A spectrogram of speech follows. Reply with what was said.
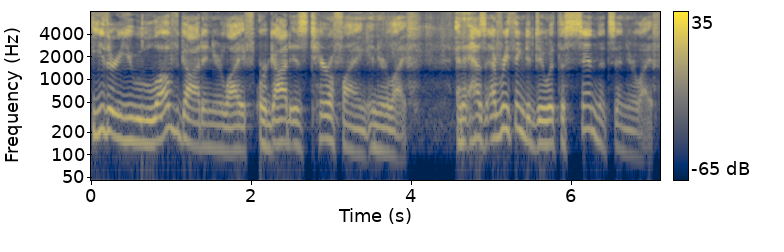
either you love God in your life or God is terrifying in your life. And it has everything to do with the sin that's in your life.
